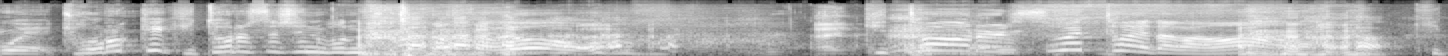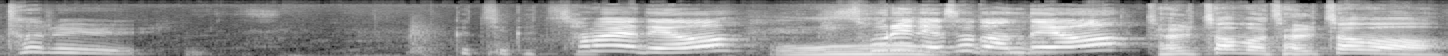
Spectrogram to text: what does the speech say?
왜 저렇게 깃털을 쓰시는 분은 처음 봤어요. 깃털을 스웨터에다가 깃털을 그치 그치. 참아야 돼요. 오. 소리 내서도 안 돼요. 잘 참아, 잘 참아.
